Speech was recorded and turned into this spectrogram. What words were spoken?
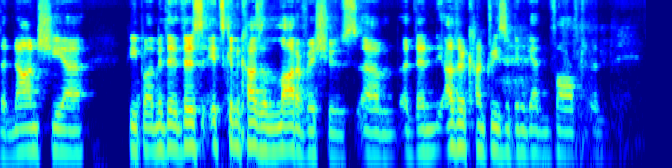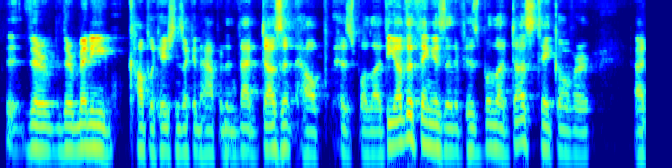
the non-Shia people. I mean, there, there's it's going to cause a lot of issues. Um, then the other countries are going to get involved. And there there are many complications that can happen, and that doesn't help Hezbollah. The other thing is that if Hezbollah does take over, uh,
